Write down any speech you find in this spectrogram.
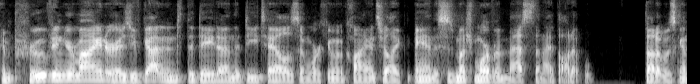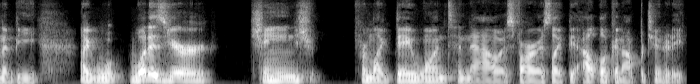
improved in your mind? Or as you've gotten into the data and the details and working with clients you're like man this is much more of a mess than i thought it thought it was going to be like w- what is your change from like day one to now as far as like the outlook and opportunity?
